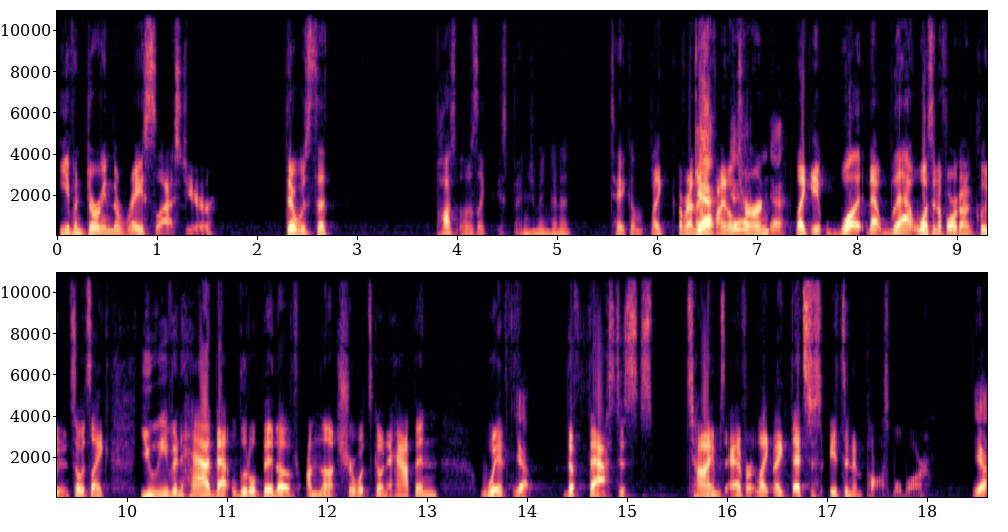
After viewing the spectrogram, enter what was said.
even during the race last year, there was the possible. It was like, is Benjamin gonna take him? Like around Yeah, that final yeah, turn, yeah. like it was that that wasn't a foregone conclusion. So it's like you even had that little bit of I'm not sure what's going to happen with Yeah. the fastest times ever. Like like that's just it's an impossible bar. Yeah,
